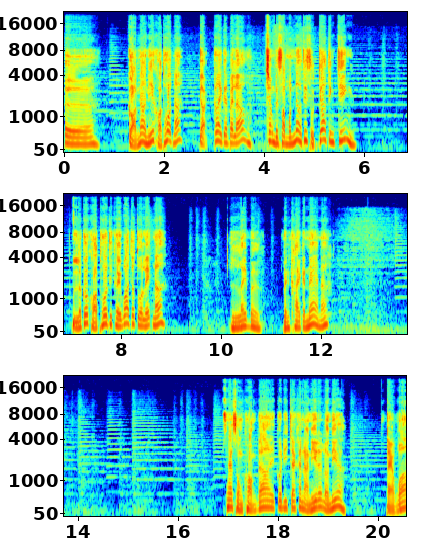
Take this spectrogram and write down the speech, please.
เออ ก่อนหน้านี้ขอโทษนะกะใกล้กันไปแล้ว ช่างเป็นซัมมอนเนอร์ที่สุดยอดจริง ๆ แล้วก็ขอโทษที่เคยว่าเจ้าตัวเล็กนะ ไลเบิร์กเป็นใครกันแน่นะ แค่ส่งของได้ก็ดีใจขนาดนี้แล้วเหรอเนี่ย แต่ว่า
